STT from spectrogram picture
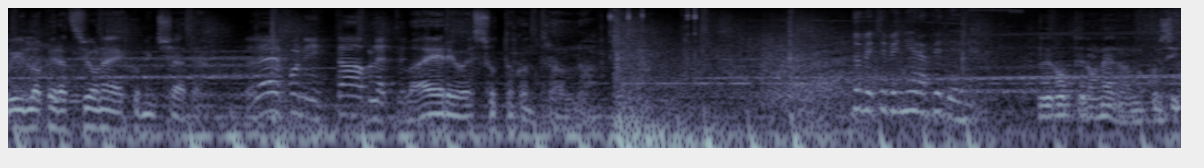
Qui l'operazione è cominciata. Telefoni, tablet. L'aereo è sotto controllo. Dovete venire a vedere. Le volte non erano così.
